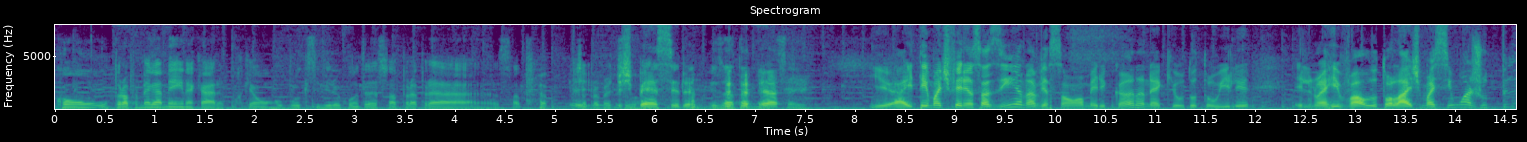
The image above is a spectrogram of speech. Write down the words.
com o próprio Mega Man, né, cara? Porque é um robô que se vira contra a sua própria, sua, sua própria espécie, né? Exatamente, é. isso aí. E aí tem uma diferençazinha na versão americana, né, que o Dr. Willy ele não é rival do Dr. Light, mas sim um ajudante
